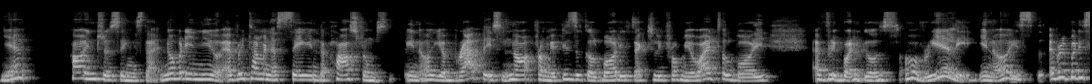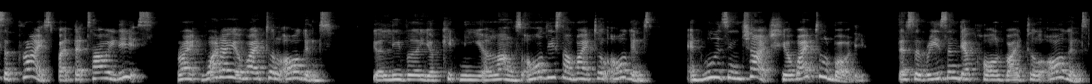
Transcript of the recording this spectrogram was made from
Yeah. How interesting is that? Nobody knew. Every time I say in the classrooms, you know, your breath is not from your physical body, it's actually from your vital body. Everybody goes, Oh, really? You know, it's everybody's surprised, but that's how it is right? What are your vital organs? Your liver, your kidney, your lungs, all these are vital organs. And who is in charge? Your vital body. That's the reason they're called vital organs.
